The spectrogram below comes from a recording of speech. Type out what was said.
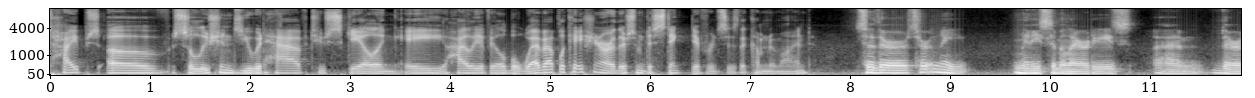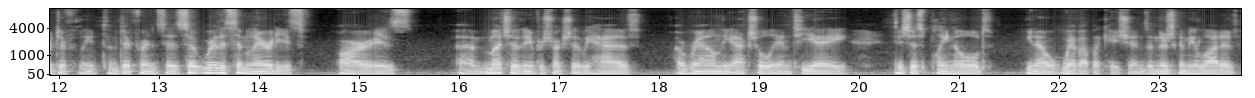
types of solutions you would have to scaling a highly available web application, or are there some distinct differences that come to mind? So there are certainly many similarities. Um, there are definitely some differences. So where the similarities are is um, much of the infrastructure that we have around the actual MTA is just plain old, you know, web applications, and there's going to be a lot of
